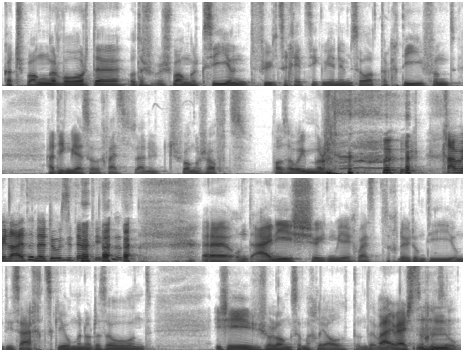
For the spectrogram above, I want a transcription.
gerade schwanger geworden oder sch- schwanger gewesen und fühlt sich jetzt irgendwie nicht mehr so attraktiv und hat irgendwie so, ich weiß auch nicht, Schwangerschafts... was auch immer. kenne mich leider nicht aus in dem Business. äh, und eine ist irgendwie, ich weiß nicht, um die, um die 60 rum oder so und ist eh schon langsam ein bisschen alt. Und, we weißt du, Mhm. so.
